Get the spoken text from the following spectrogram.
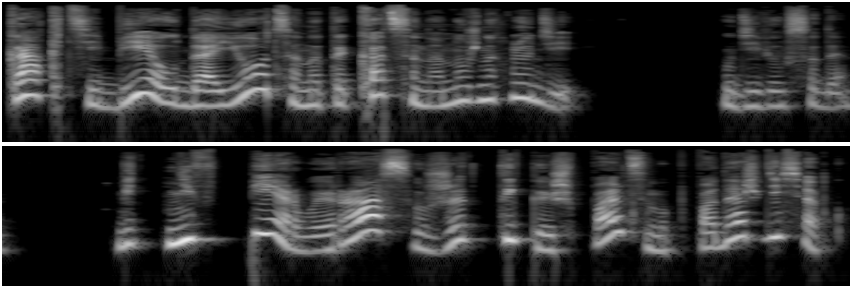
как тебе удается натыкаться на нужных людей?» – удивился Дэн. «Ведь не в первый раз уже тыкаешь пальцем и попадаешь в десятку».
